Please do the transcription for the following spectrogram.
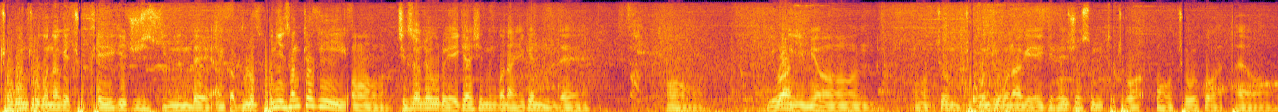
조곤조곤하게 좋게 얘기해 주실 수 있는데, 아니, 그니까, 물론 본인 성격이, 어, 직설적으로 얘기하시는 건 알겠는데, 어, 이왕이면, 어, 좀 조곤조곤하게 얘기를 해주셨으면 더 좋아, 어, 좋을 것 같아요.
